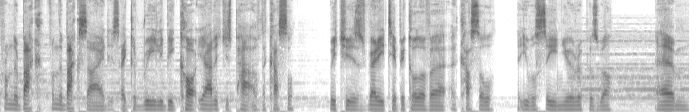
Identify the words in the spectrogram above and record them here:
from the back from the backside, it's like a really big courtyard, which is part of the castle, which is very typical of a, a castle that you will see in Europe as well. Um,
